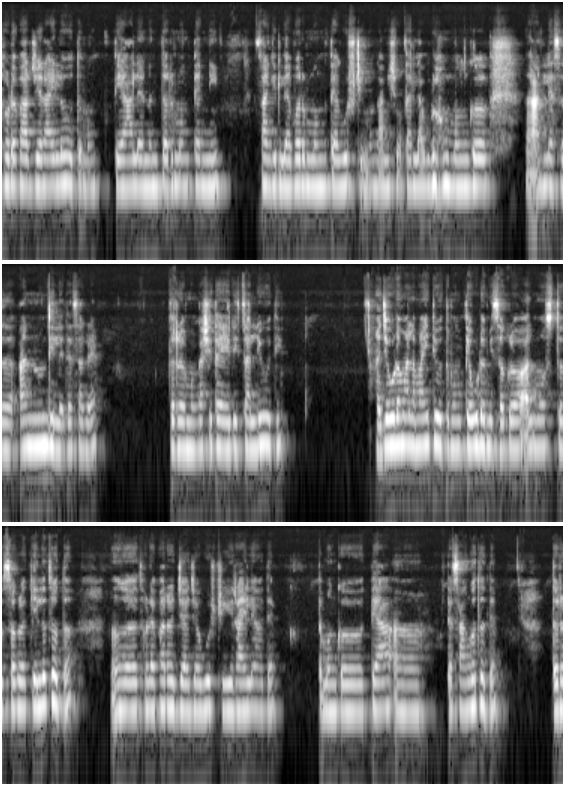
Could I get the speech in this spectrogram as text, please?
थोडंफार जे राहिलं होतं मग ते आल्यानंतर मग त्यांनी सांगितल्यावर मग त्या गोष्टी मग आम्ही शोधायला लागलो. मग आणल्यास आणून दिल्या त्या सगळ्या. तर मग अशी तयारी चालली होती. जेवढं मला माहिती होतं मग तेवढं मी सगळं ऑलमोस्ट सगळं केलंच होतं. मग थोड्याफार ज्या ज्या गोष्टी राहिल्या होत्या तर मग त्या त्या सांगत होत्या. तर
